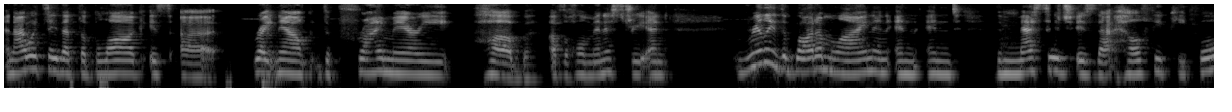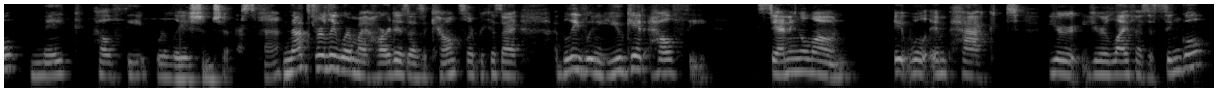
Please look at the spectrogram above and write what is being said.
And I would say that the blog is uh, right now the primary hub of the whole ministry. And really, the bottom line and and and the message is that healthy people make healthy relationships. Uh-huh. And that's really where my heart is as a counselor because I, I believe when you get healthy, standing alone, it will impact your your life as a single,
